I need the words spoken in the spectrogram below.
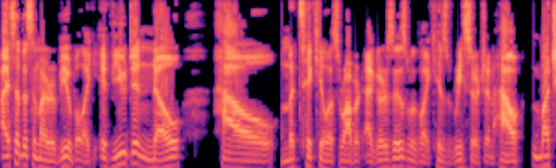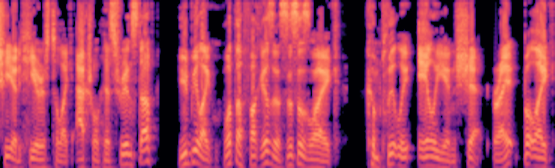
I said this in my review, but like if you didn't know how meticulous Robert Eggers is with like his research and how much he adheres to like actual history and stuff, you'd be like, what the fuck is this? This is like completely alien shit, right? But like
